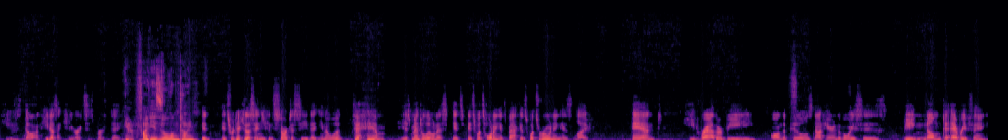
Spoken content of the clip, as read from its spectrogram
He's done. He doesn't care. It's his birthday Yeah. Five years is a long time. it it's ridiculous and you can start to see that you know what to him his mental illness it's it's what's holding its back it's what's ruining his life and he'd rather be on the pills not hearing the voices being numb to everything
